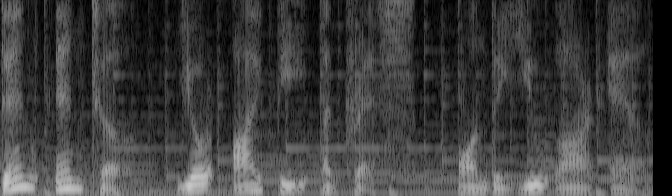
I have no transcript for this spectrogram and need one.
Then enter your IP address on the URL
